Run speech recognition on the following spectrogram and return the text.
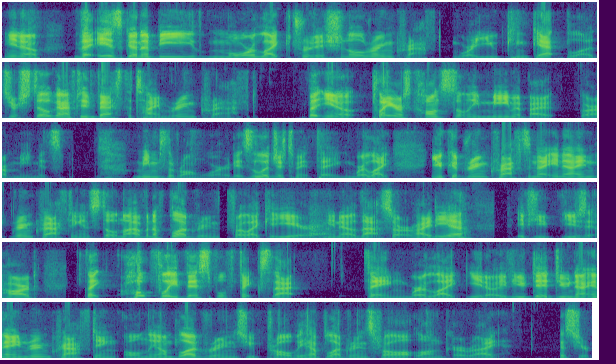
You know, that is going to be more like traditional runecraft, where you can get bloods. You're still going to have to invest the time runecraft. But, you know, players constantly meme about, or meme, it's, meme's the wrong word. It's a legitimate thing, where, like, you could runecraft to 99 runecrafting and still not have enough blood runes for, like, a year. You know, that sort of idea, if you use it hard. Like, hopefully this will fix that thing, where, like, you know, if you did do 99 runecrafting only on blood runes, you'd probably have blood runes for a lot longer, right? Because you're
